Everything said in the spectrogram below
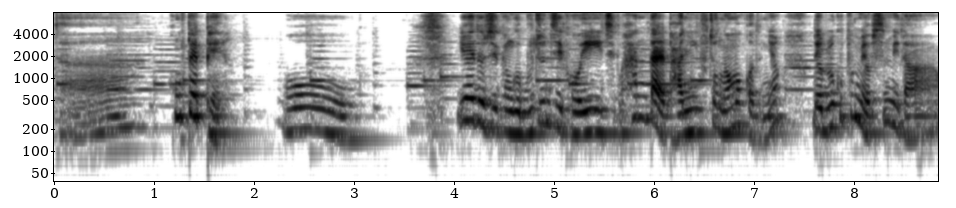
자, 홍페페. 오. 이 아이도 지금 그 묻은지 거의 지금 한 달 반이 훌쩍 넘었거든요. 근데 물거품이 없습니다.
